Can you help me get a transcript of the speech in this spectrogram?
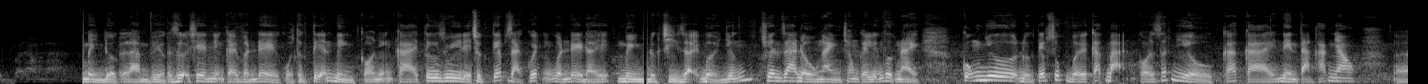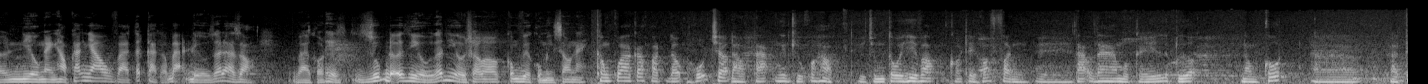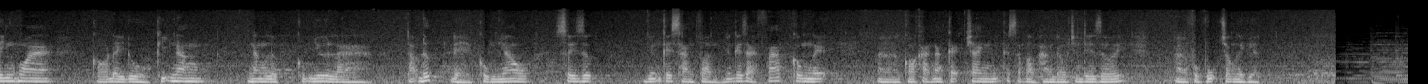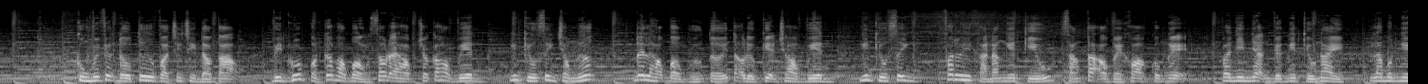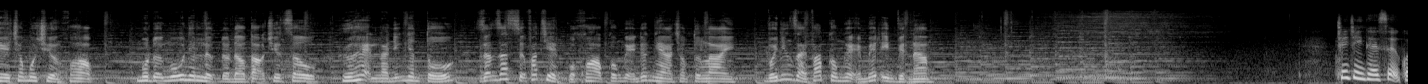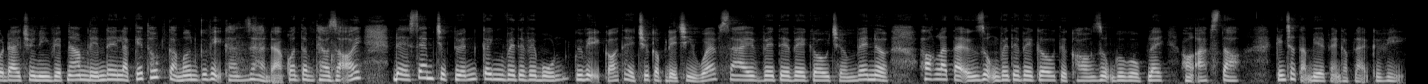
Mình được làm việc dựa trên những cái vấn đề của thực tiễn, mình có những cái tư duy để trực tiếp giải quyết những vấn đề đấy. Mình được chỉ dạy bởi những chuyên gia đầu ngành trong cái lĩnh vực này, cũng như được tiếp xúc với các bạn có rất nhiều các cái nền tảng khác nhau, ờ, nhiều ngành học khác nhau và tất cả các bạn đều rất là giỏi và có thể giúp đỡ nhiều rất nhiều cho công việc của mình sau này. Thông qua các hoạt động hỗ trợ đào tạo nghiên cứu khoa học thì chúng tôi hy vọng có thể góp phần để tạo ra một cái lực lượng nòng cốt à, à, tinh hoa có đầy đủ kỹ năng, năng lực cũng như là đạo đức để cùng nhau xây dựng những cái sản phẩm, những cái giải pháp công nghệ à, có khả năng cạnh tranh những cái sản phẩm hàng đầu trên thế giới à, phục vụ cho người Việt. Cùng với việc đầu tư vào chương trình đào tạo, Vingroup còn cấp học bổng sau đại học cho các học viên, nghiên cứu sinh trong nước. Đây là học bổng hướng tới tạo điều kiện cho học viên, nghiên cứu sinh phát huy khả năng nghiên cứu, sáng tạo về khoa học công nghệ và nhìn nhận việc nghiên cứu này là một nghề trong môi trường khoa học. Một đội ngũ nhân lực được đào tạo chuyên sâu hứa hẹn là những nhân tố dẫn dắt sự phát triển của khoa học công nghệ nước nhà trong tương lai với những giải pháp công nghệ made in Việt Nam. Chương trình thời sự của Đài truyền hình Việt Nam đến đây là kết thúc. Cảm ơn quý vị khán giả đã quan tâm theo dõi. Để xem trực tuyến kênh VTV4, quý vị có thể truy cập địa chỉ website vtvgo.vn hoặc là tải ứng dụng VTV Go từ kho ứng dụng Google Play hoặc App Store. Kính chào tạm biệt và hẹn gặp lại quý vị.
